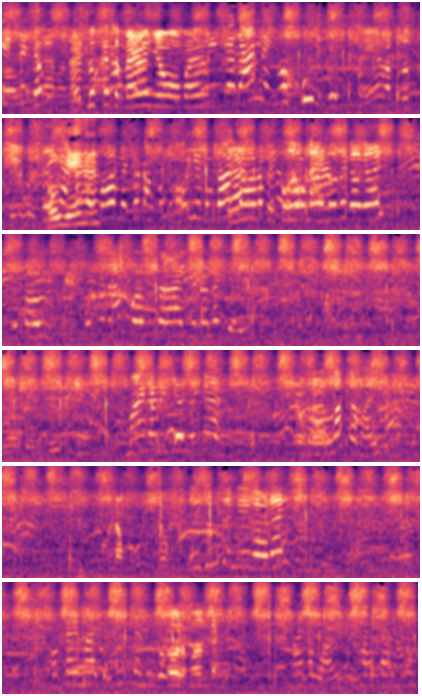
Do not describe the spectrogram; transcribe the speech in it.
Ê, xuất cái tầm bé vô ba cái đám này ngu. Mẹ ủa vậy hả? bơm này có đồng cũng thổi vô trong đó cho nó bị cô Đâu nè đây, đâu đây coi coi. từ từ có cái đám bơm sai cho nên nó vậy. Mai ra đi chơi nữa nha. Mà lắc ra mày. đồng mũi gì đâu Đi xuống xin đi rồi đây. ok mai chạy nha đi rồi. Thôi làm ơn cái. Mai tao quậy mai tao không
